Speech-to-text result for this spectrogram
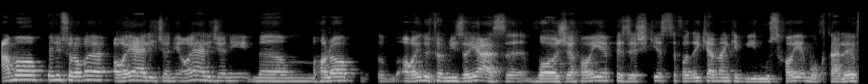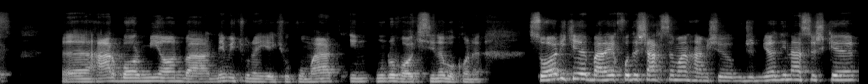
اما بریم سراغ آقای علیجانی. آقای علیجانی حالا آقای دکتر میزایی از واجه های پزشکی استفاده کردن که ویروس های مختلف هر بار میان و نمی‌تونه یک حکومت این اون رو واکسینه بکنه. سوالی که برای خود شخص من همیشه وجود میاد این هستش که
